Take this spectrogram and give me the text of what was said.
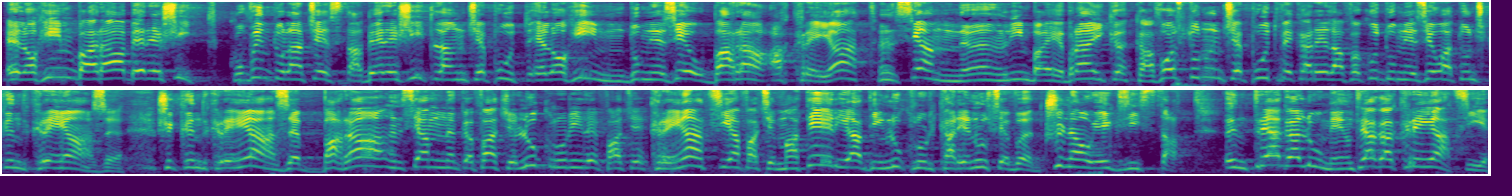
Elohim bara Bereșit, cuvântul acesta, Bereșit la început, Elohim, Dumnezeu, bara a creat, înseamnă în limba ebraică că a fost un început pe care l-a făcut Dumnezeu atunci când creează. Și când creează, bara înseamnă că face lucrurile, face creația, face materia din lucruri care nu se văd și n-au existat. Întreaga lume, întreaga creație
